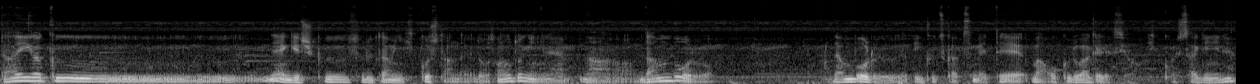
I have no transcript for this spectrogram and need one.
大学ね下宿するために引っ越したんだけどその時にねあの段ボールを段ボールいくつか詰めて、まあ、送るわけですよ。引っ越し先にね。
